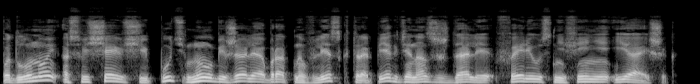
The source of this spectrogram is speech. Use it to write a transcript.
Под луной, освещающей путь, мы убежали обратно в лес к тропе, где нас ждали Фериус, Нефения и Айшик.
